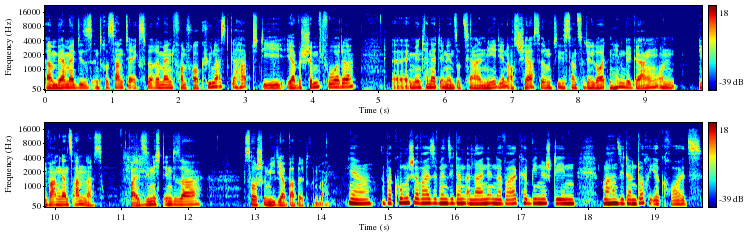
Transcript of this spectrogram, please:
Ähm, wir haben ja dieses interessante Experiment von Frau Künast gehabt, die ja beschimpft wurde äh, im Internet, in den sozialen Medien aufs Schärfste und die ist dann zu den Leuten hingegangen und die waren ganz anders, weil sie nicht in dieser Social Media Bubble drin waren. Ja, aber komischerweise, wenn sie dann alleine in der Wahlkabine stehen, machen sie dann doch ihr Kreuz.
